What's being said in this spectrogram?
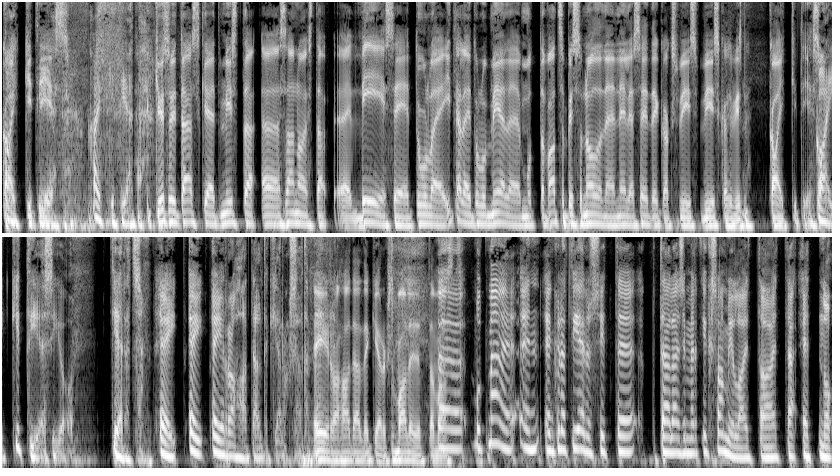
Kaikki ties. Kaikki tietää. Kysyit äsken, että mistä äh, sanoista äh, WC tulee. Itselle ei tullut mieleen, mutta WhatsAppissa 0447255854. Kaikki ties. Kaikki tiesi joo. Tiedätkö? Ei, ei, ei rahaa tältä kierrokselta. ei rahaa tältä kierrokselta valitettavasti. Öö, Mutta mä en, en kyllä tiennyt sitten, täällä esimerkiksi Sami laittaa, että, et, no,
